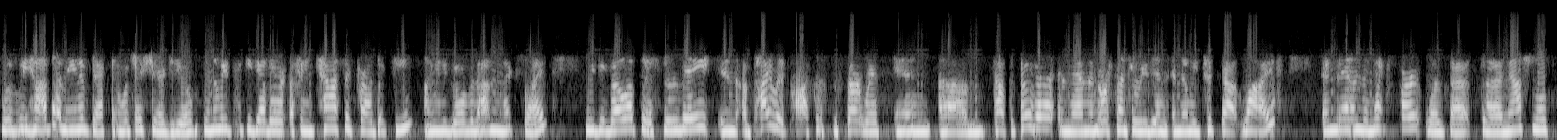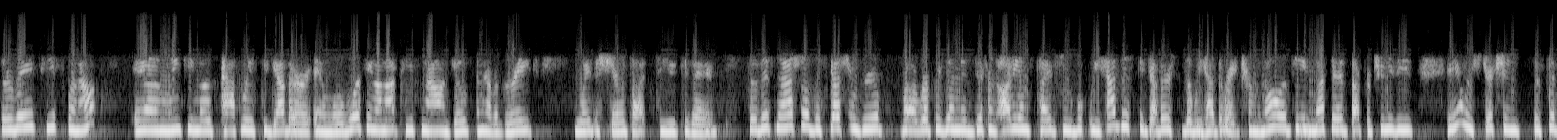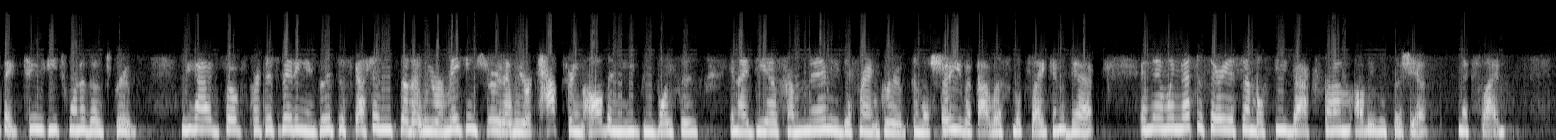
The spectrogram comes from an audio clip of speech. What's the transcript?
Was we had that main objective, which I shared you, and then we put together a fantastic project team. I'm going to go over that in the next slide we developed a survey in a pilot process to start with in um, South Dakota and then the North Central region, and then we took that live. And then the next part was that uh, national survey piece went out and linking those pathways together. And we're working on that piece now, and Joe's going to have a great way to share that to you today. So this national discussion group uh, represented different audience types. We, we had this together so that we had the right terminology, methods, opportunities, and restrictions specific to each one of those groups. We had folks participating in group discussions so that we were making sure that we were capturing all the needs and voices and ideas from many different groups. And we'll show you what that list looks like in a bit. And then when necessary, assemble feedback from all these associates. Next slide.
